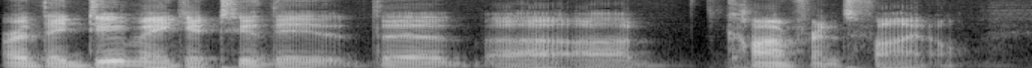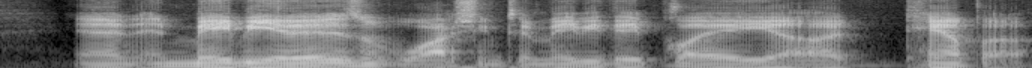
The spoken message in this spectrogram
or they do make it to the the uh, uh, conference final, and and maybe it isn't Washington, maybe they play uh, Tampa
